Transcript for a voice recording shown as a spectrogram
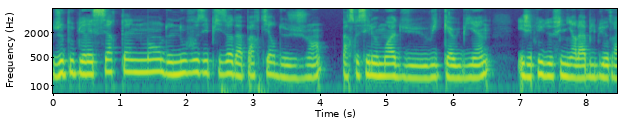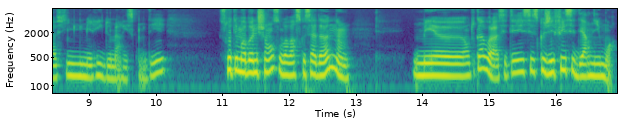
je publierai certainement de nouveaux épisodes à partir de juin, parce que c'est le mois du Week Caribbean, et j'ai prévu de finir la bibliographie numérique de Marie Scondé. Souhaitez-moi bonne chance, on va voir ce que ça donne. Mais euh, en tout cas, voilà, c'est ce que j'ai fait ces derniers mois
